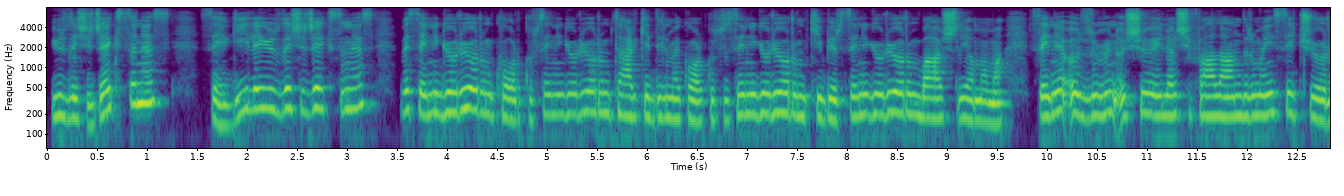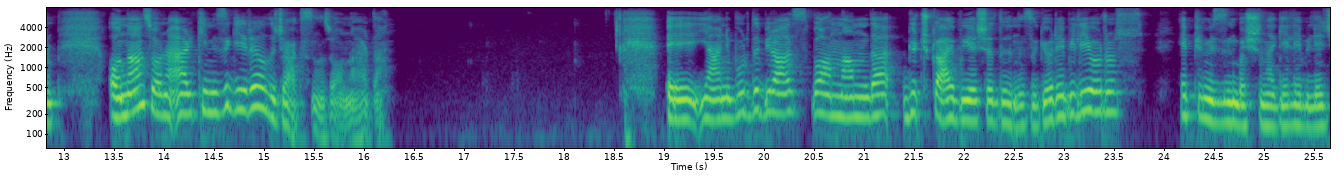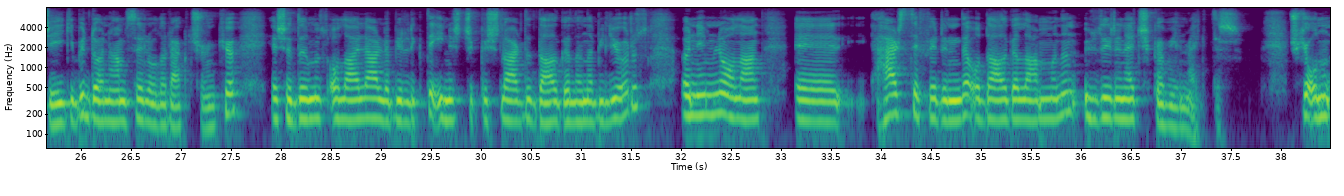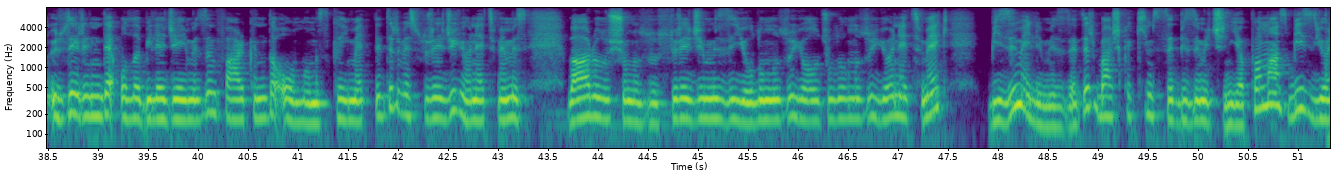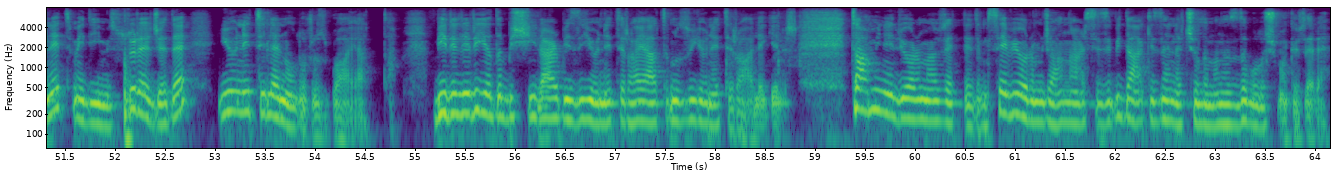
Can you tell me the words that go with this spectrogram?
yüzleşeceksiniz. Sevgiyle yüzleşeceksiniz ve seni görüyorum korku, seni görüyorum terk edilme korkusu, seni görüyorum kibir, seni görüyorum bağışlayamama, seni özümün ışığıyla şifalandırmayı seçiyorum. Ondan sonra erkinizi geri alacaksınız onlardan. Ee, yani burada biraz bu anlamda güç kaybı yaşadığınızı görebiliyoruz. Hepimizin başına gelebileceği gibi dönemsel olarak çünkü yaşadığımız olaylarla birlikte iniş çıkışlarda dalgalanabiliyoruz. Önemli olan e, her seferinde o dalgalanmanın üzerine çıkabilmektir. Çünkü onun üzerinde olabileceğimizin farkında olmamız kıymetlidir ve süreci yönetmemiz, varoluşumuzu, sürecimizi, yolumuzu, yolculuğumuzu yönetmek bizim elimizdedir. Başka kimse bizim için yapamaz. Biz yönetmediğimiz sürece de yönetilen oluruz bu hayatta. Birileri ya da bir şeyler bizi yönetir, hayatımızı yönetir hale gelir. Tahmin ediyorum özetledim. Seviyorum canlar sizi. Bir dahaki zen açılımınızda buluşmak üzere.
